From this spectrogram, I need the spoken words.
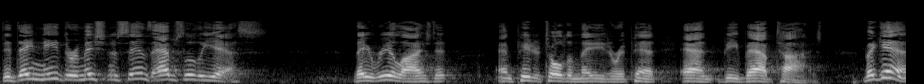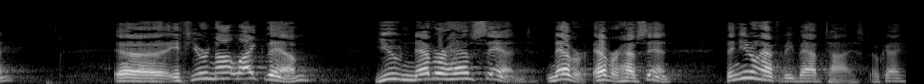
Did they need the remission of sins? Absolutely yes. They realized it and Peter told them they need to repent and be baptized. But again, uh, if you're not like them, you never have sinned, never, ever have sinned, then you don't have to be baptized, okay?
